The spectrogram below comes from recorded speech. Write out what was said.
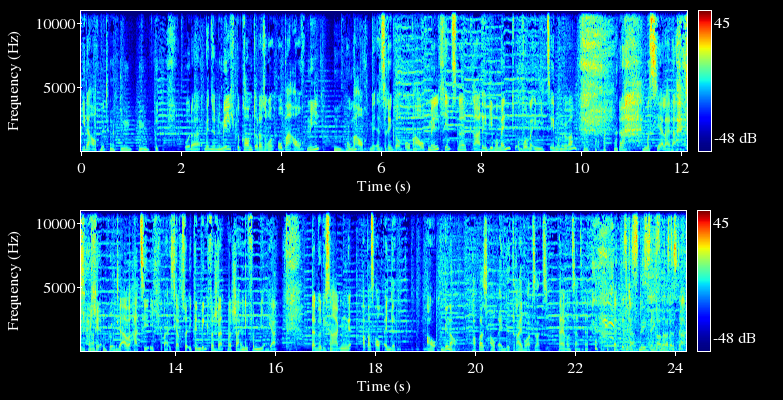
Ida auch mit. Oder wenn sie eine Milch bekommt oder so, Opa auch Milch. Opa auch, es trinkt auch Opa auch Milch jetzt, ne? Gerade in dem Moment, obwohl wir ihn nicht sehen und hören. Muss sie ja leider alles erklären. Gut, ja, aber hat sie, ich weiß, ich habe den Wink verstanden, wahrscheinlich von mir, ja. Dann würde ich sagen, Papas auch Ende. Au, genau. Papas auch Ende. Drei Wortsatz. Drei Worte, ne? Bis klar. nächsten Donnerstag.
